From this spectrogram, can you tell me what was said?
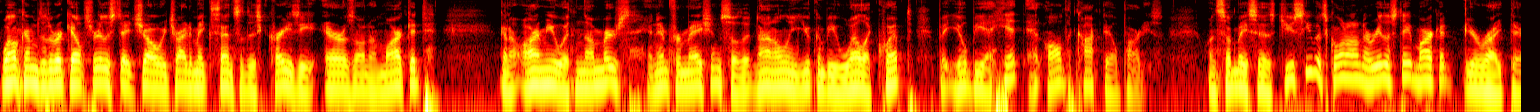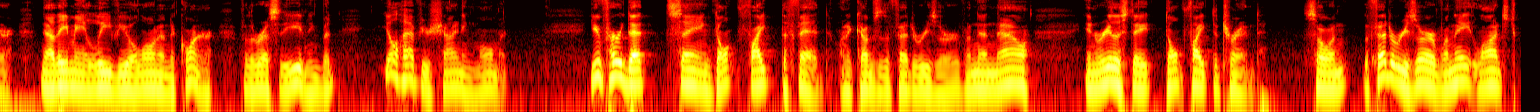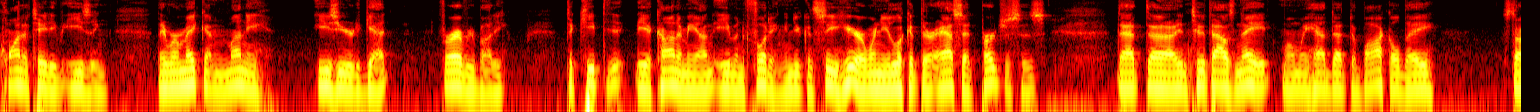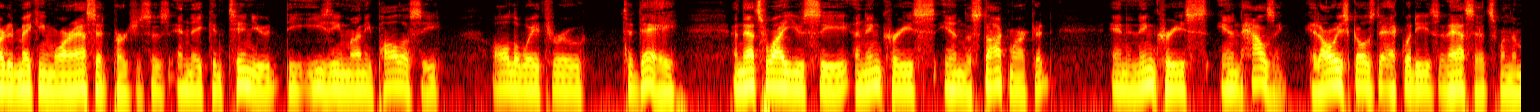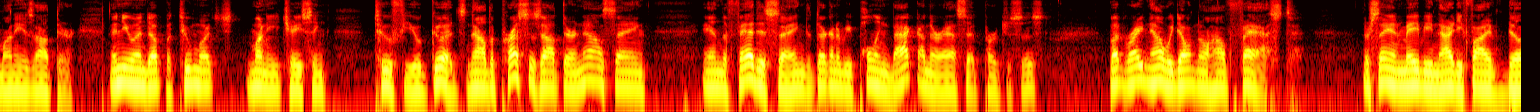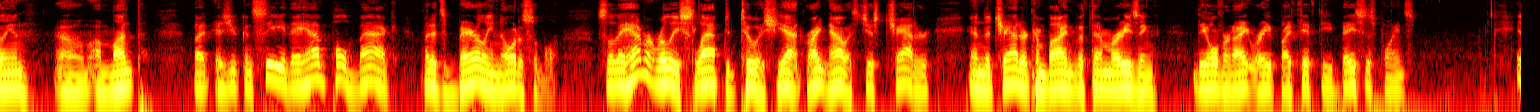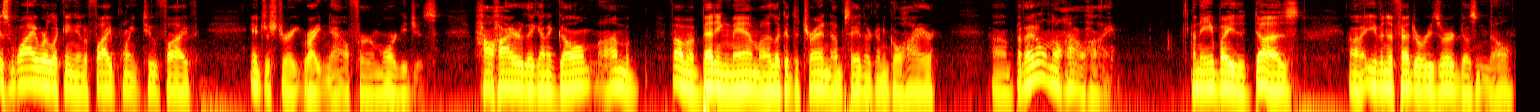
Welcome to the Rick Helps Real Estate Show. We try to make sense of this crazy Arizona market. Going to arm you with numbers and information so that not only you can be well equipped, but you'll be a hit at all the cocktail parties. When somebody says, Do you see what's going on in the real estate market? You're right there. Now, they may leave you alone in the corner for the rest of the evening, but you'll have your shining moment. You've heard that saying, Don't fight the Fed when it comes to the Federal Reserve. And then now in real estate, don't fight the trend. So in the Federal Reserve, when they launched quantitative easing, they were making money easier to get for everybody to keep the, the economy on even footing. And you can see here when you look at their asset purchases that uh, in 2008, when we had that debacle, they started making more asset purchases and they continued the easy money policy all the way through today. And that's why you see an increase in the stock market and an increase in housing. It always goes to equities and assets when the money is out there. Then you end up with too much money chasing too few goods. Now, the press is out there now saying, and the Fed is saying that they're going to be pulling back on their asset purchases. But right now, we don't know how fast. They're saying maybe 95 billion um, a month. But as you can see, they have pulled back, but it's barely noticeable. So they haven't really slapped it to us yet. Right now, it's just chatter and the chatter combined with them raising the overnight rate by 50 basis points is why we're looking at a 5.25 interest rate right now for mortgages. How high are they going to go? I'm a, if I'm a betting man, when I look at the trend, I'm saying they're going to go higher, um, but I don't know how high. And anybody that does, uh, even the Federal Reserve doesn't know.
